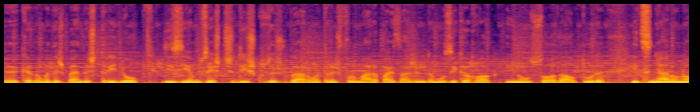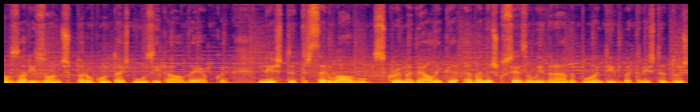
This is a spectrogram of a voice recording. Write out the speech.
eh, cada uma das bandas trilhou. Dizíamos, estes discos ajudaram a transformar a paisagem da música rock e não só da altura e desenharam novos horizontes para o contexto musical da época. Neste terceiro álbum, Screamadelica, a banda escocesa liderada pelo antigo baterista dos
